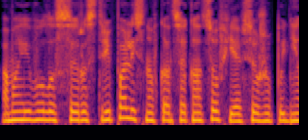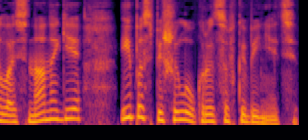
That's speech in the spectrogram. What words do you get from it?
а мои волосы растрепались, но в конце концов я все же поднялась на ноги и поспешила укрыться в кабинете.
